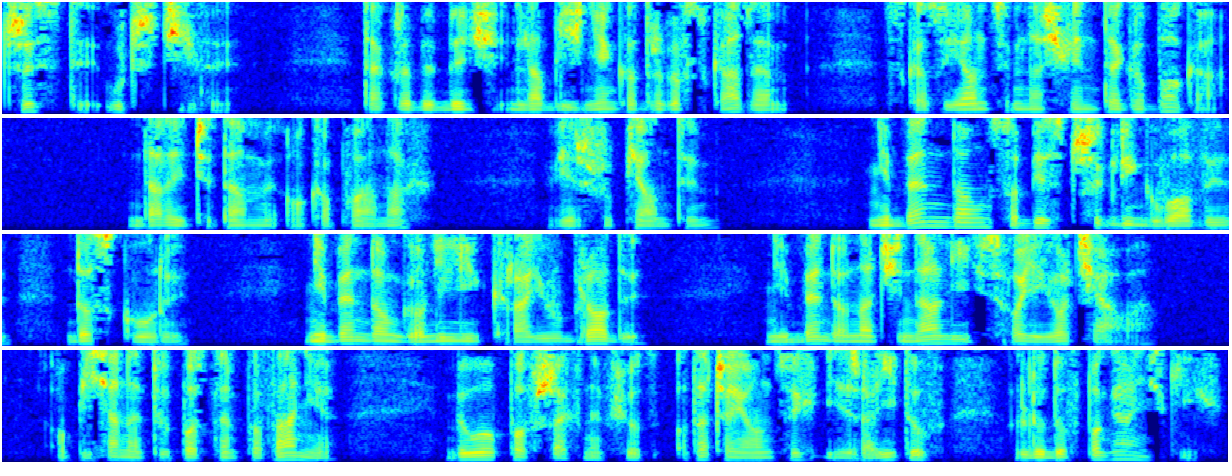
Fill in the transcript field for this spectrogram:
czysty, uczciwy, tak żeby być dla bliźniego drogowskazem, wskazującym na świętego Boga. Dalej czytamy o kapłanach, wierszu piątym. Nie będą sobie strzygli głowy do skóry, nie będą golili krajów brody, nie będą nacinali swojego ciała. Opisane tu postępowanie było powszechne wśród otaczających Izraelitów ludów pogańskich.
